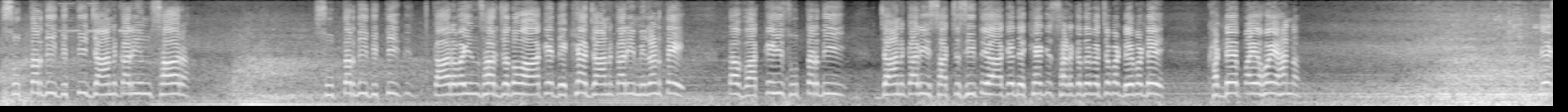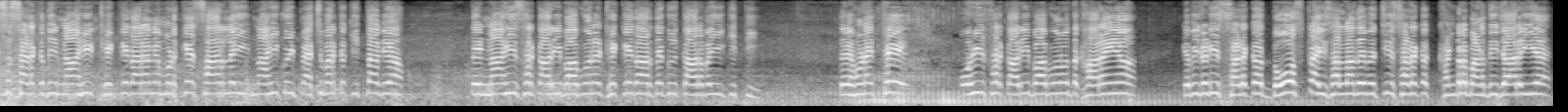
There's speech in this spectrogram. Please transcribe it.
ਸੂਤਰ ਦੀ ਦਿੱਤੀ ਜਾਣਕਾਰੀ ਅਨੁਸਾਰ, ਸੂਤਰ ਦੀ ਦਿੱਤੀ ਕਾਰਵਾਈ ਅਨੁਸਾਰ ਜਦੋਂ ਆ ਕੇ ਦੇਖਿਆ ਜਾਣਕਾਰੀ ਮਿਲਣ ਤੇ, ਤਾਂ ਵਾਕਈ ਹੀ ਸੂਤਰ ਦੀ ਜਾਣਕਾਰੀ ਸੱਚ ਸੀ ਤੇ ਆ ਕੇ ਦੇਖਿਆ ਕਿ ਸੜਕ ਦੇ ਵਿੱਚ ਵੱਡੇ ਵੱਡੇ ਖੱਡੇ ਪਏ ਹੋਏ ਹਨ। ਇਸ ਸੜਕ ਦੀ ਨਾ ਹੀ ਠੇਕੇਦਾਰਾਂ ਨੇ ਮੁੜ ਕੇ ਸਾਰ ਲਈ, ਨਾ ਹੀ ਕੋਈ ਪੈਚ ਵਰਕ ਕੀਤਾ ਗਿਆ ਤੇ ਨਾ ਹੀ ਸਰਕਾਰੀ ਬਾਬੂਆਂ ਨੇ ਠੇਕੇਦਾਰ ਤੇ ਕੋਈ ਕਾਰਵਾਈ ਕੀਤੀ। ਤੇ ਹੁਣ ਇੱਥੇ ਉਹੀ ਸਰਕਾਰੀ ਬਾਬੂਆਂ ਨੂੰ ਦਿਖਾ ਰਹੇ ਆ ਕਿ ਵੀ ਜਿਹੜੀ ਸੜਕ 2-2.5 ਸਾਲਾਂ ਦੇ ਵਿੱਚ ਹੀ ਸੜਕ ਖੰਡਰ ਬਣਦੀ ਜਾ ਰਹੀ ਹੈ।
